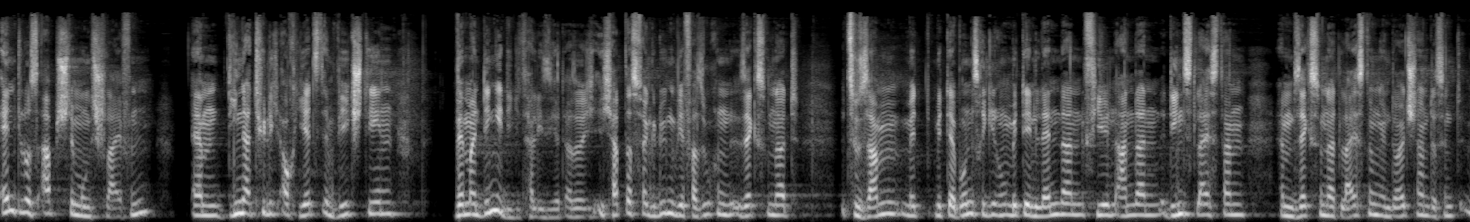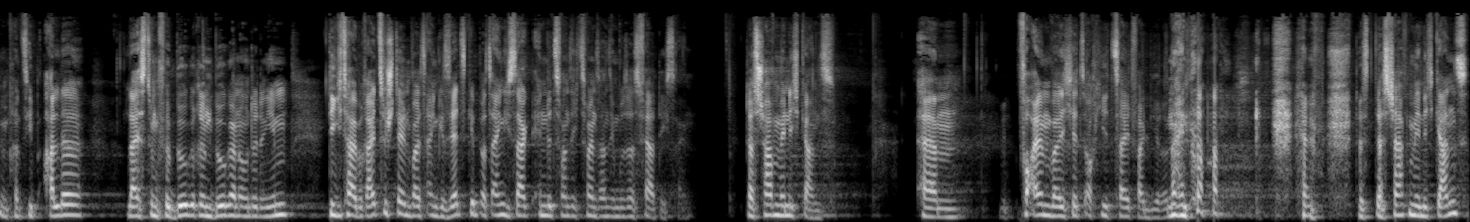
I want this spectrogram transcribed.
endlos Abstimmungsschleifen, ähm, die natürlich auch jetzt im Weg stehen, wenn man Dinge digitalisiert. Also ich, ich habe das Vergnügen, wir versuchen 600 zusammen mit, mit der Bundesregierung, mit den Ländern, vielen anderen Dienstleistern, ähm, 600 Leistungen in Deutschland, das sind im Prinzip alle Leistungen für Bürgerinnen, Bürger und Unternehmen, digital bereitzustellen, weil es ein Gesetz gibt, was eigentlich sagt, Ende 2022 muss das fertig sein. Das schaffen wir nicht ganz. Ähm, vor allem, weil ich jetzt auch hier Zeit verliere. Nein, das, das schaffen wir nicht ganz.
